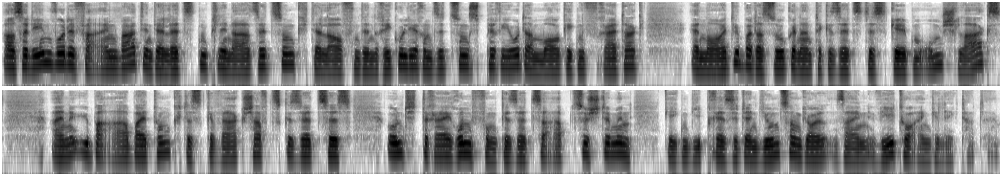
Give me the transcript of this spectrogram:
Außerdem wurde vereinbart, in der letzten Plenarsitzung der laufenden regulären Sitzungsperiode am morgigen Freitag erneut über das sogenannte Gesetz des gelben Umschlags, eine Überarbeitung des Gewerkschaftsgesetzes und drei Rundfunkgesetze abzustimmen, gegen die Präsident Yoon Song-yeol sein Veto eingelegt hatte.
